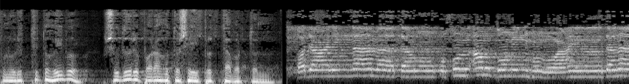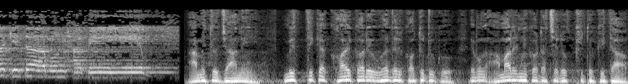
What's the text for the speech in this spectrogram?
পুনরুত্থিত হইব? সুদূর পরা হতো সেই প্রত্যাবর্তন। আমি তো জানি মৃত্তিকা ক্ষয় করে উহাদের কতটুকু এবং আমার নিকট আছে রক্ষিত কিতাব।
